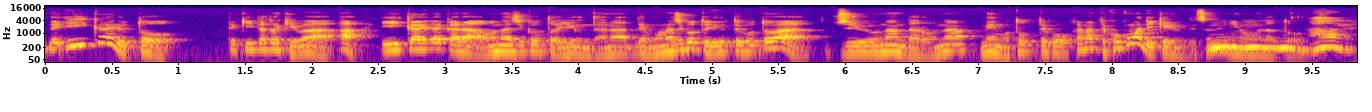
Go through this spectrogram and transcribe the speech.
で、言い換えると、って聞いたときは、あ、言い換えだから同じことを言うんだな。でも同じことを言うってことは重要なんだろうな。メモ取っていこうかなって、ここまでいけるんですよね、日本語だと。はい。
